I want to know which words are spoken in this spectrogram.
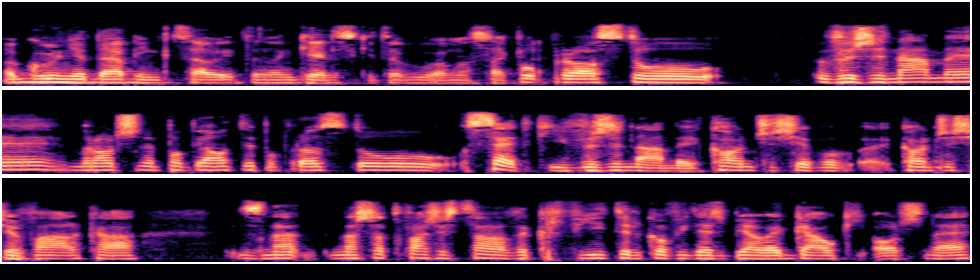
Ogólnie dubbing cały ten angielski to była masakra. Po prostu wyżynamy mroczne pomioty, po prostu setki wyżynamy. Kończy się, kończy się walka, Zna, nasza twarz jest cała we krwi, tylko widać białe gałki oczne.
